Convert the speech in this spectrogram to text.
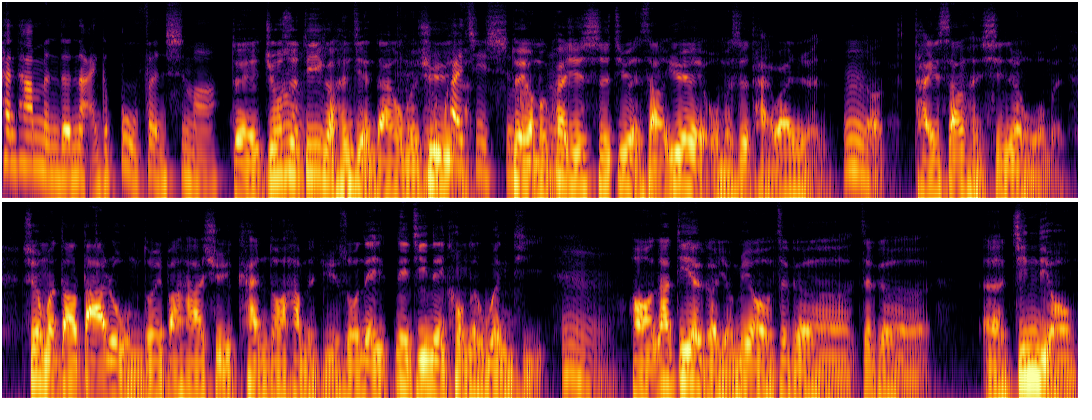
看他们的哪一个部分是吗？对，就是第一个很简单，我们去会计师，对我们会计师基本上，因为我们是台湾人，嗯，台商很信任我们，所以我们到大陆，我们都会帮他去看到他们，比如说内内机内控的问题，嗯，好，那第二个有没有这个这个呃金流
